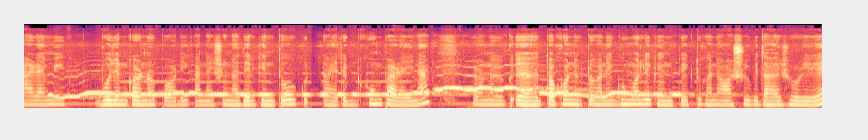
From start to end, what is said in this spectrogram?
আর আমি ভোজন করানোর পরই কানাই সোনাদের কিন্তু ডাইরেক্ট ঘুম পাড়াই না, কারণ তখন একটুখানি ঘুমালে কিন্তু একটুখানি অসুবিধা হয় শরীরে।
